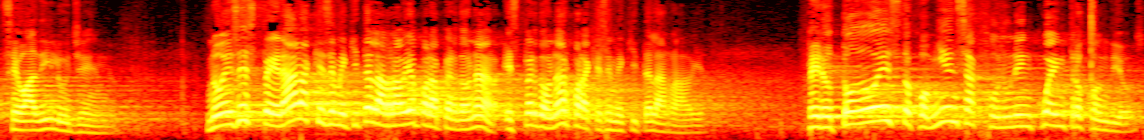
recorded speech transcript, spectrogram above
se va diluyendo. No es esperar a que se me quite la rabia para perdonar, es perdonar para que se me quite la rabia. Pero todo esto comienza con un encuentro con Dios.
